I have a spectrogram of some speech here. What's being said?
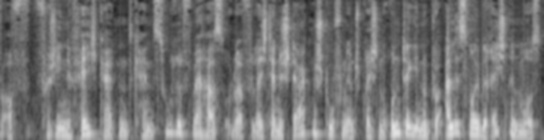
auf verschiedene Fähigkeiten keinen Zugriff mehr hast oder vielleicht deine Stärkenstufen entsprechend runtergehen und du alles neu berechnen musst.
